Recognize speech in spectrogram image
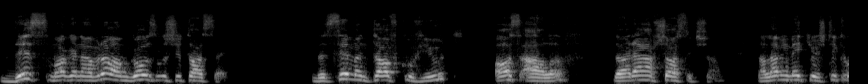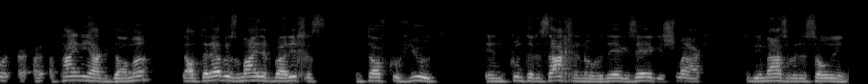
This Magen Avraham goes l'shitase. The Simon Tov Kuf Yut Os Aleph the Rav Shosik Sham. Now let me make you a, a, a, a tiny Hagdama. The Alter Rebbe is Meirich Barichas in Tov Kuf Yut in Kunter Sachen over there sehr Geschmack to be master with the soul in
